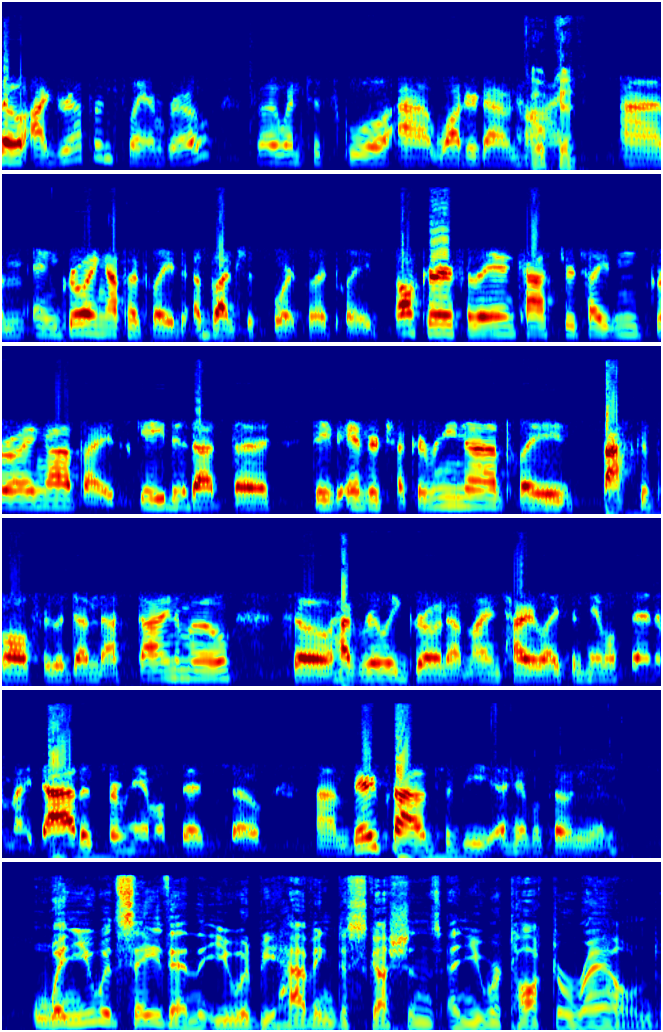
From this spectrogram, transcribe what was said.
So I grew up in Flamborough. So I went to school at Waterdown High. Okay. Um, and growing up, I played a bunch of sports. So I played soccer for the Ancaster Titans growing up. I skated at the Dave Andreychuk Arena, played basketball for the Dundas Dynamo. So have really grown up my entire life in Hamilton, and my dad is from Hamilton. So I'm very proud to be a Hamiltonian. When you would say then that you would be having discussions and you were talked around,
